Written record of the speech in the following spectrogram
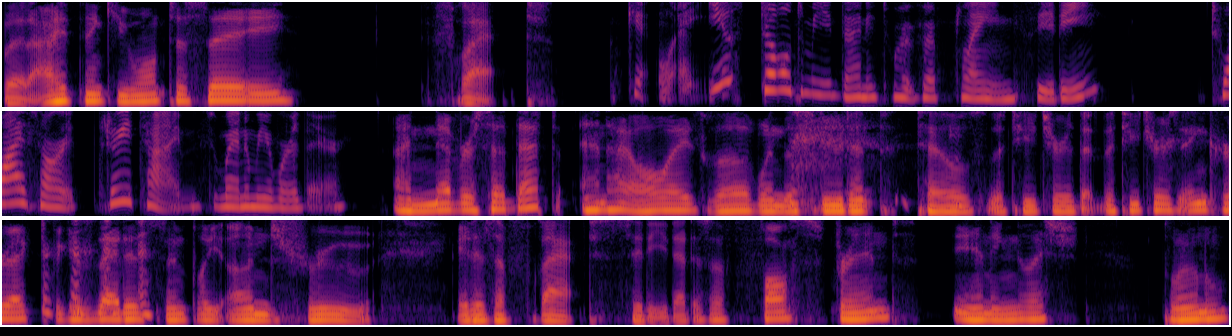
But I think you want to say flat. Okay, well, you told me that it was a plain city twice or three times when we were there. I never said that, and I always love when the student tells the teacher that the teacher is incorrect because that is simply untrue. It is a flat city. That is a false friend in English. Plano,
